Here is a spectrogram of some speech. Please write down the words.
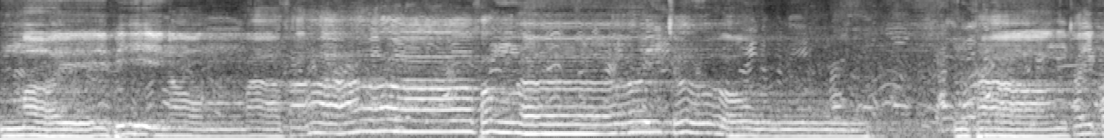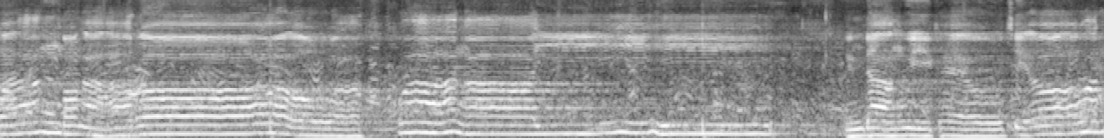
mời bi nòng thay quán quang bo ngà rô qua ngài đang uy khèo chiếu hắn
